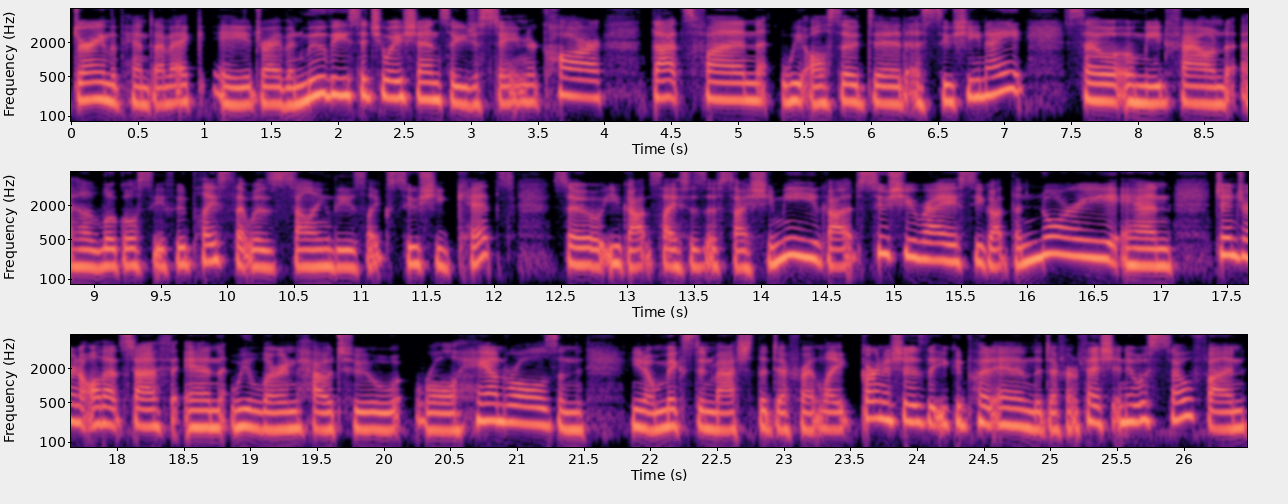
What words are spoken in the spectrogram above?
during the pandemic a drive in movie situation. So you just stay in your car. That's fun. We also did a sushi night. So Omid found a local seafood place that was selling these like sushi kits. So you got slices of sashimi, you got sushi rice, you got the nori and ginger and all that stuff. And we learned how to roll hand rolls and, you know, mixed and matched the different like garnishes that you could put in, the different fish. And it was so fun.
